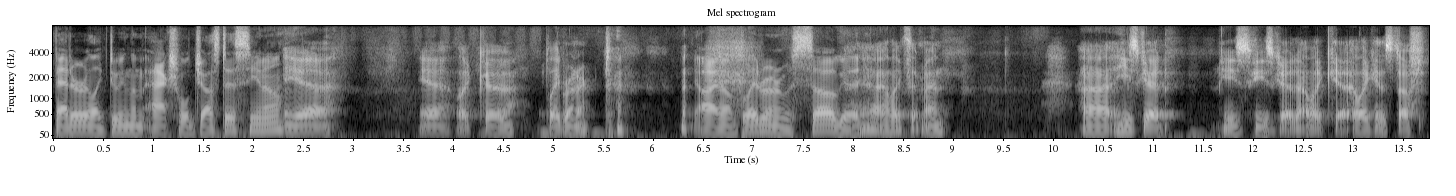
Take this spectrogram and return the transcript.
better, like doing them actual justice. You know? Yeah, yeah, like uh, Blade Runner. I know Blade Runner was so good. yeah, I liked it, man. Uh, he's good. He's he's good. I like I like his stuff.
